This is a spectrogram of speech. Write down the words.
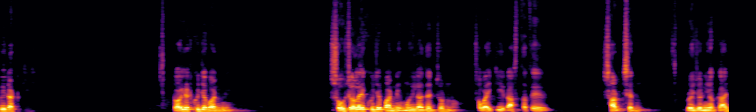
বিরাট কি? টয়লেট খুঁজে পাননি? শৌচালয় খুঁজে পাননি মহিলাদের জন্য? সবাই কি রাস্তাতে সারছেন? প্রয়োজনীয় কাজ।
